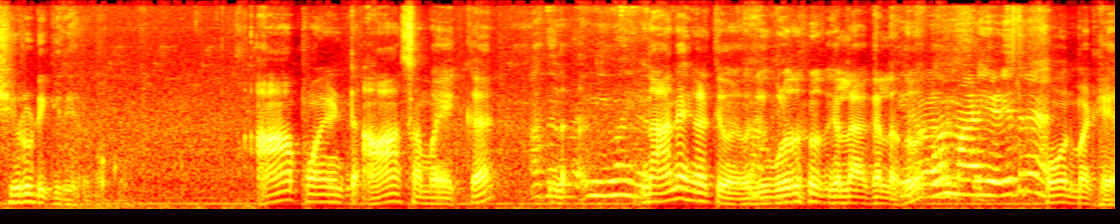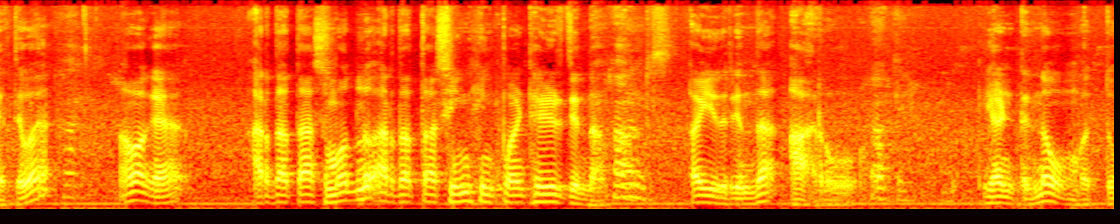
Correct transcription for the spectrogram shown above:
ಜೀರೋ ಡಿಗ್ರಿ ಇರಬೇಕು. ಆ ಪಾಯಿಂಟ್ ಆ ಸಮಯಕ್ಕೆ ನಾನೇ ಹೇಳ್ತೀವಿ. ಉಳಿದು ಎಲ್ಲ ಆಗಲ್ಲ ಅದು ಫೋನ್ ಮಾಡಿ ಹೇಳಿದ್ರೆ ಫೋನ್ ಮಾಡಿ ಹೇಳ್ತೇವೆ. ಅವಾಗ ಅರ್ಧ ತಾಸು ಮೊದಲು ಅರ್ಧ ತಾಸು ಹಿಂಗೆ ಹಿಂಗೆ ಪಾಯಿಂಟ್ ಹೇಳಿರ್ತೀನಿ ನಾನು. ಐದರಿಂದ ಆರು ಎಂಟರಿಂದ ಒಂಬತ್ತು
